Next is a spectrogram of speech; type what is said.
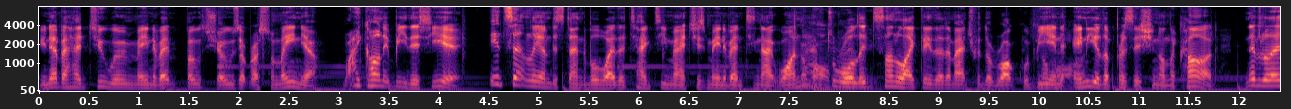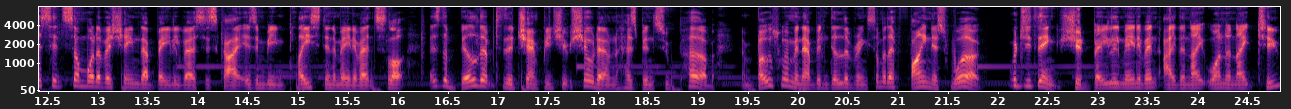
You never had two women main event both shows at WrestleMania. Why can't it be this year? It's certainly understandable why the tag team match is main eventing night one. Come After on, all, it's unlikely that a match with The Rock would be Come in on. any other position on the card. Nevertheless, it's somewhat of a shame that Bayley vs Sky isn't being placed in a main event slot, as the build up to the championship showdown has been superb, and both women have been delivering some of their finest work. What do you think? Should Bayley main event either night one or night two?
